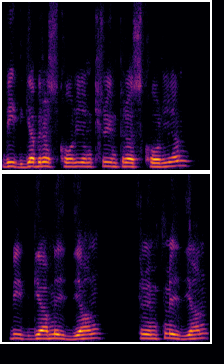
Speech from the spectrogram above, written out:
Vidga bröstkorgen, krymp bröstkorgen. Vidga midjan, krymp midjan.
